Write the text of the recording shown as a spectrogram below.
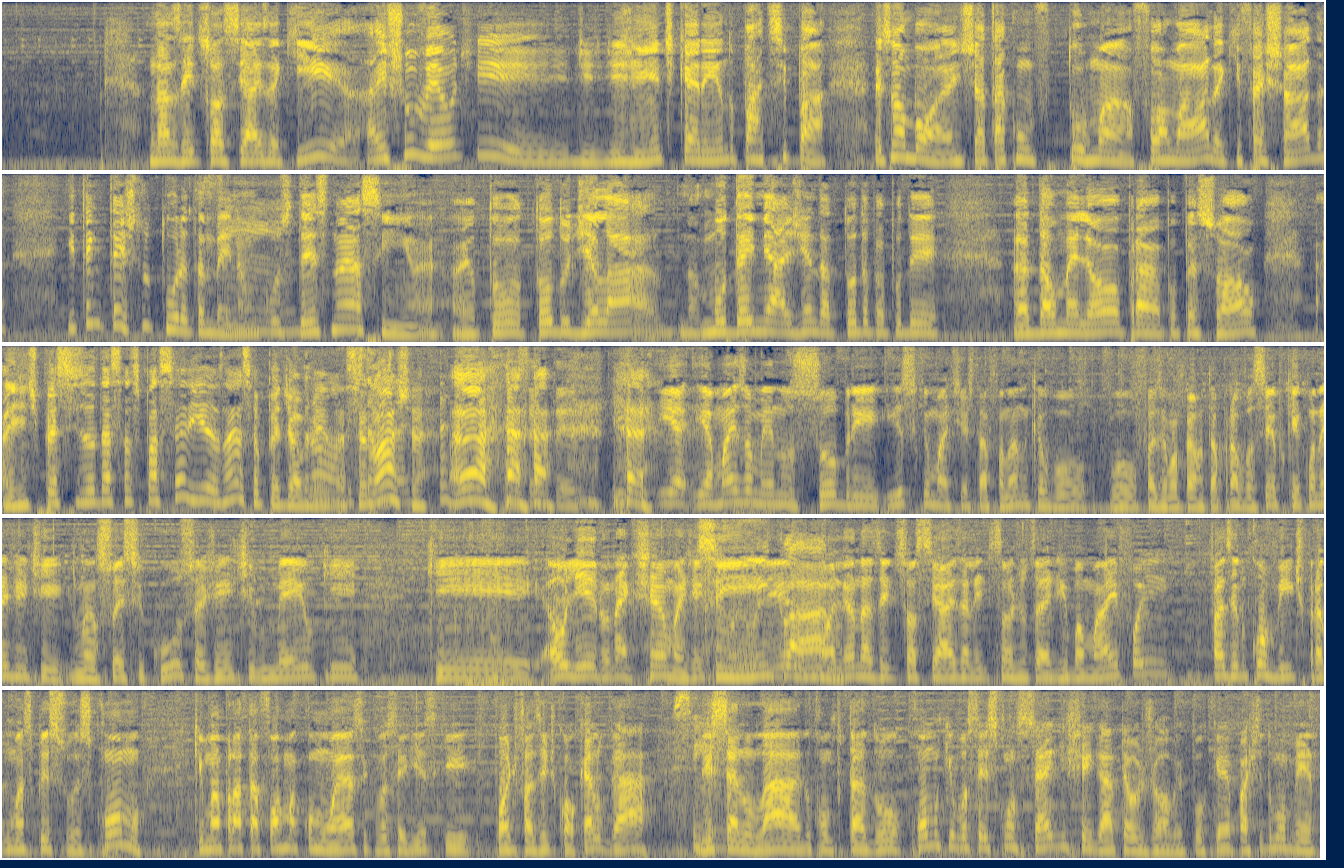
nas redes sociais aqui, aí choveu de, de, de gente querendo participar. Eu disse, não, bom, a gente já está com turma formada aqui, fechada, e tem que ter estrutura também, né? Um Sim. curso desse não é assim, né? Eu tô todo dia lá, mudei minha agenda toda para poder eh, dar o melhor para o pessoal. A gente precisa dessas parcerias, né, seu Pedro Almeida? Pronto, Você não acha? Ah, certeza. E, e é, e é mais ou menos sobre isso que o Matias está falando que eu vou, vou fazer uma pergunta para você, porque quando a gente lançou esse curso, a gente meio que que é olheiro, né, que chama, a gente Sim, olheiro, claro. olhando as redes sociais ali de São José de Ribamar e foi fazendo convite para algumas pessoas. Como que uma plataforma como essa que você disse que pode fazer de qualquer lugar, Sim. de celular, do computador, como que vocês conseguem chegar até o jovem? Porque a partir do momento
